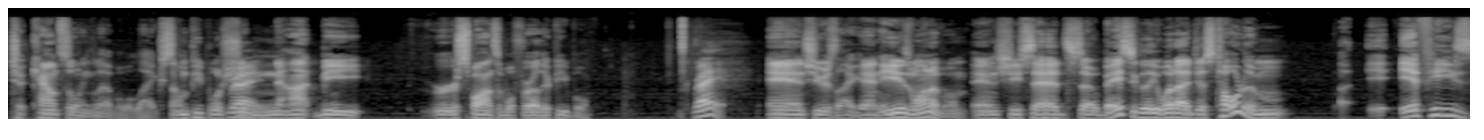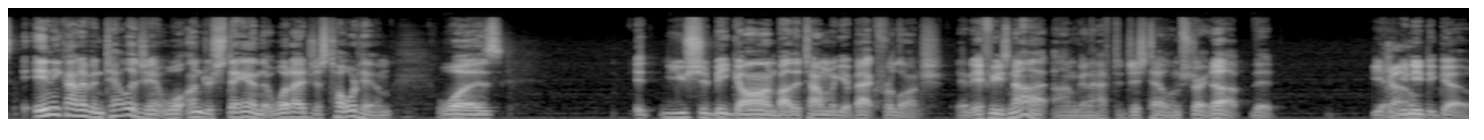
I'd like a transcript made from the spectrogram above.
to counseling level. Like some people should Right. not be responsible for other people. Right. And she was like, and he is one of them. And she said, so basically, what I just told him if he's any kind of intelligent, will understand that what I just told him was it, you should be gone by the time we get back for lunch. And if he's not, I'm gonna have to just tell him straight up that yeah, Go. you need to go.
